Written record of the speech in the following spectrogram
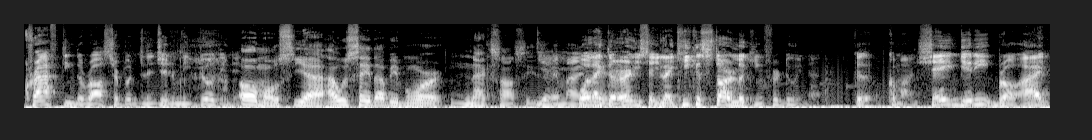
crafting the roster, but legitimately building it. almost. Yeah. I would say that'd be more next offseason. Yeah. In my Well, like the early stage, like he could start looking for doing that. Cause come on, Shai and Giddey, bro, I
